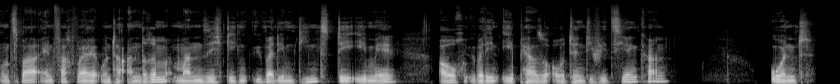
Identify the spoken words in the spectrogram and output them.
Und zwar einfach, weil unter anderem man sich gegenüber dem Dienst DE-Mail auch über den E-Perso authentifizieren kann und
